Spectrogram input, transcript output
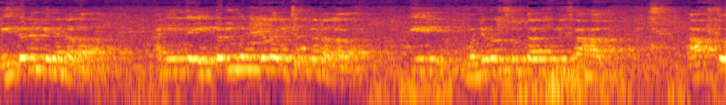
इंटरव्ह्यू घेण्यात आला. आणि त्या इंटरव्ह्यूमध्ये त्याला विचारण्यात आला की मजरूर सुल्तानपुरी साहब आप तो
